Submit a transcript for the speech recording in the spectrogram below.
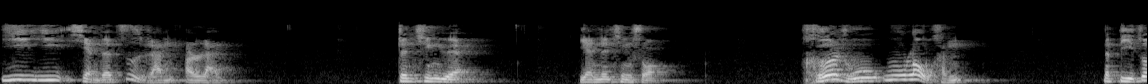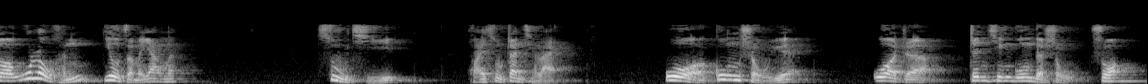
一一显得自然而然。真卿曰：“颜真卿说，何如屋漏痕？那比作屋漏痕又怎么样呢？”素起，怀素站起来，握弓手曰：“握着真卿公的手说，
